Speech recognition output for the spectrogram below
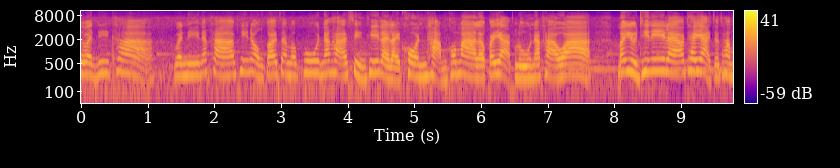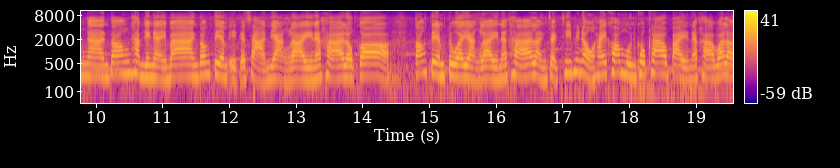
สวัสดีค่ะ วันนี้นะคะพี่หน่งก็จะมาพูดนะคะ สิ่งที่หลาย ๆ คนถามเข้ามาแล้วก็อยากรู้นะคะว่า มาอยู่ที่นี่แล้วถ้าอยากจะทำงานต้องทำยังไงบ้าง ต้องเตรียมเอกสารอย่างไรนะคะ แล้วก็ต้องเตรียมตัวอย่างไรนะคะ หลังจากที่พี่หน่งให้ข้อมูลคร่าว ๆ ไปนะคะ ว่าเรา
